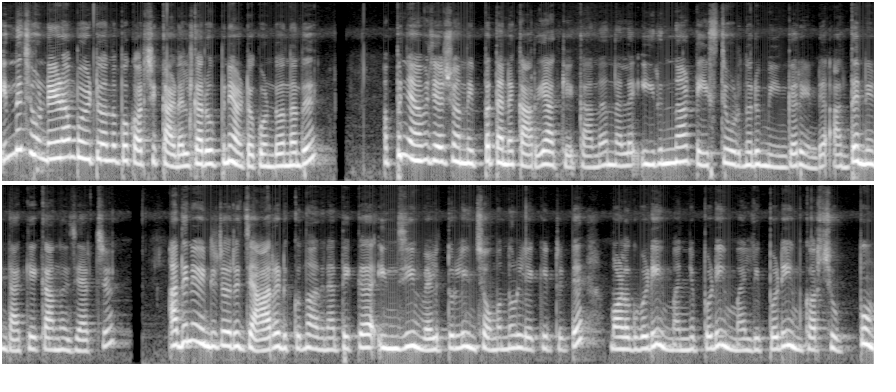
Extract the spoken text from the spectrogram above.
ഇന്ന് ചൂണ്ടയിടാൻ പോയിട്ട് വന്നപ്പോൾ കുറച്ച് കടൽ കറുപ്പിനെ ആട്ടോ കൊണ്ടുവന്നത്. അപ്പം ഞാൻ വിചാരിച്ചു അന്ന് ഇപ്പം തന്നെ കറി ആക്കിയേക്കാന്ന് നല്ല ഇരുന്ന ടേസ്റ്റ് കൂടുന്നൊരു മീൻകറി ഉണ്ട് അത് തന്നെ ഉണ്ടാക്കിയേക്കാന്ന് വിചാരിച്ചു. അതിന് വേണ്ടിയിട്ട് ഒരു ജാർ എടുക്കുന്നു. അതിനകത്തേക്ക് ഇഞ്ചിയും വെളുത്തുള്ളിയും ചുമന്നുള്ളിയൊക്കെ ഇട്ടിട്ട് മുളക് പൊടിയും മഞ്ഞൾപ്പൊടിയും മല്ലിപ്പൊടിയും കുറച്ച് ഉപ്പും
